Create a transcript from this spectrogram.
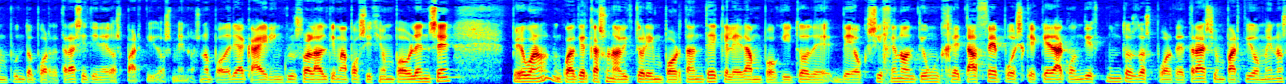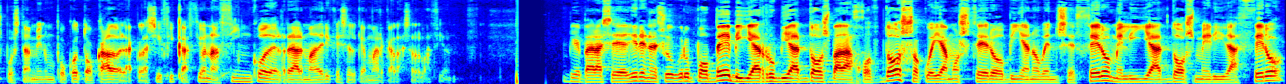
un punto por detrás y tiene dos partidos menos, ¿no? Podría caer incluso a la última posición Poblense pero bueno, en cualquier caso, una victoria importante que le da un poquito de, oxígeno ante un Getafe, pues que queda con 10 puntos, dos por detrás y un partido menos, pues también un poco tocado en la clasificación a 5 del Real Madrid, que es el que marca la salvación. Bien, para seguir en el subgrupo B, Villarrubia 2, Badajoz 2, Socuellamos 0, Villanovense 0, Melilla 2, Mérida 0,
